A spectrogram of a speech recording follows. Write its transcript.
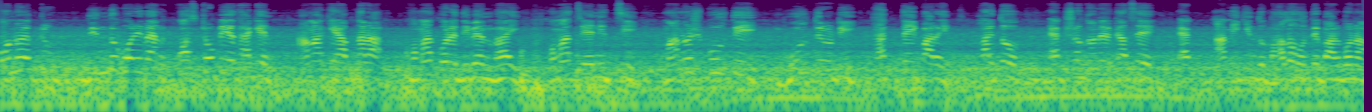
কোনো একটু বিন্দু পরিমাণ কষ্ট পেয়ে থাকেন, আমাকে আপনারা ক্ষমা করে দিবেন ভাই, ক্ষমা চেয়ে নিচ্ছি। মানুষ বলতেই ভুল ত্রুটি থাকতেই পারে। হয়তো একশো জনের কাছে এক, আমি কিন্তু ভালো হতে পারব না।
